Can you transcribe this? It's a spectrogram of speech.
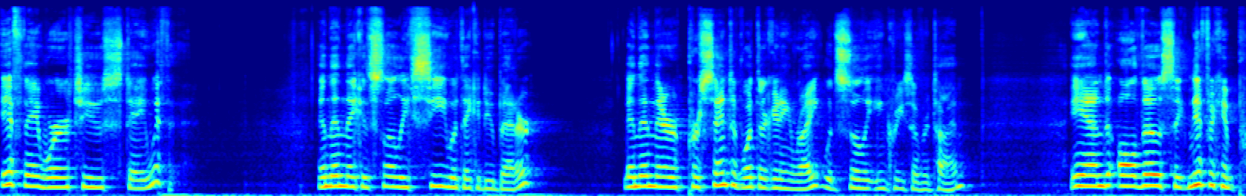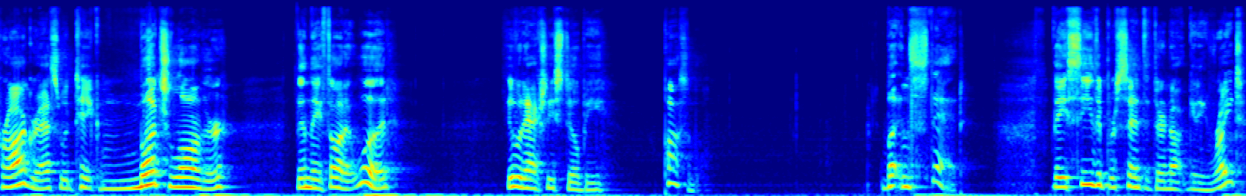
if they were to stay with it. And then they could slowly see what they could do better and then their percent of what they're getting right would slowly increase over time. And although significant progress would take much longer than they thought it would, it would actually still be possible. But instead, they see the percent that they're not getting right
